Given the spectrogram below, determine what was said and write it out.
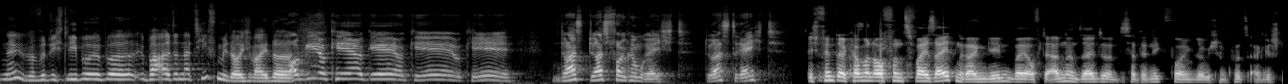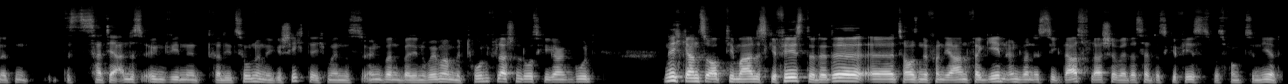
ne, da würde ich lieber über, über Alternativen mit euch weiter. Okay, okay, okay, okay, okay. Du hast, du hast vollkommen recht. Du hast recht. Ich finde, da kann man auch von zwei Seiten rangehen, weil auf der anderen Seite, und das hat der Nick vorhin, glaube ich, schon kurz angeschnitten, das, das hat ja alles irgendwie eine Tradition und eine Geschichte. Ich meine, das ist irgendwann bei den Römern mit Tonflaschen losgegangen, gut. Nicht ganz so optimales Gefäß, da, da, da, äh, tausende von Jahren vergehen. Irgendwann ist die Glasflasche, weil das halt das Gefäß ist, was funktioniert.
